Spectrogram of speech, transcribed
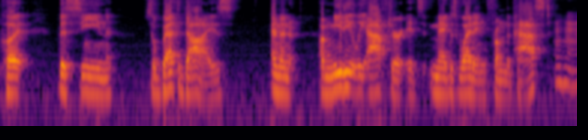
put the scene so Beth dies and then immediately after it's Meg's wedding from the past Mm-hmm.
